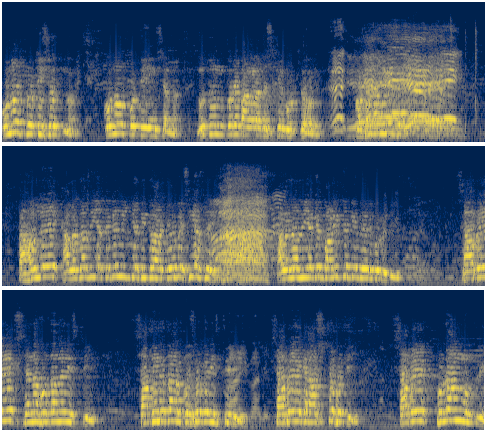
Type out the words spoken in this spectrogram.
কোনো প্রতিশোধ নয়, কোনো প্রতিহিংসা নয়, নতুন করে বাংলাদেশকে গড়তে হবে। কথাটা তাহলে খালেদা জিয়া থেকে নির্যাতিত আর কেউ বেশি আছে? খালেদা জিয়াকে বাড়ি থেকে বের করে দিয়েছে। সাবেক সেনাপ্রধানের স্ত্রী স্বাধীনতার ঘোষকের স্ত্রী সাবেক রাষ্ট্রপতি সাবেক প্রধানমন্ত্রী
